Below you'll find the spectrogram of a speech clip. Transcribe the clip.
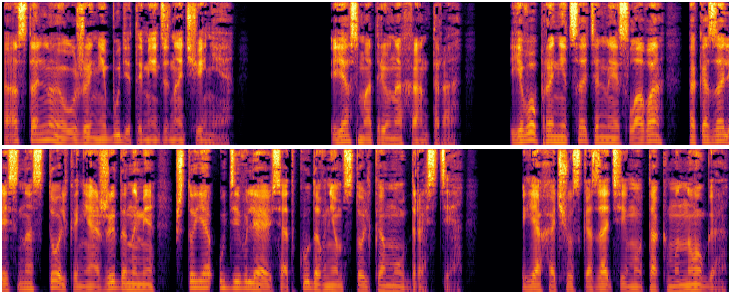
а остальное уже не будет иметь значения. Я смотрю на Хантера — его проницательные слова оказались настолько неожиданными, что я удивляюсь, откуда в нем столько мудрости. Я хочу сказать ему так много.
